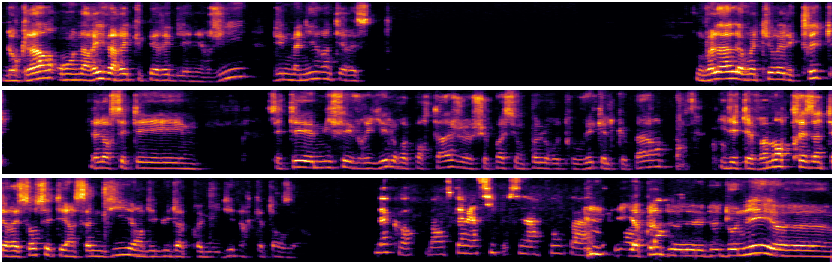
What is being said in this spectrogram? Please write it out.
Donc là, on arrive à récupérer de l'énergie d'une manière intéressante. Voilà la voiture électrique. Alors c'était c'était mi-février le reportage, je ne sais pas si on peut le retrouver quelque part. Il était vraiment très intéressant, c'était un samedi en début d'après-midi vers 14h. D'accord, bah, en tout cas merci pour ces infos. Il y a plein de, données euh,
